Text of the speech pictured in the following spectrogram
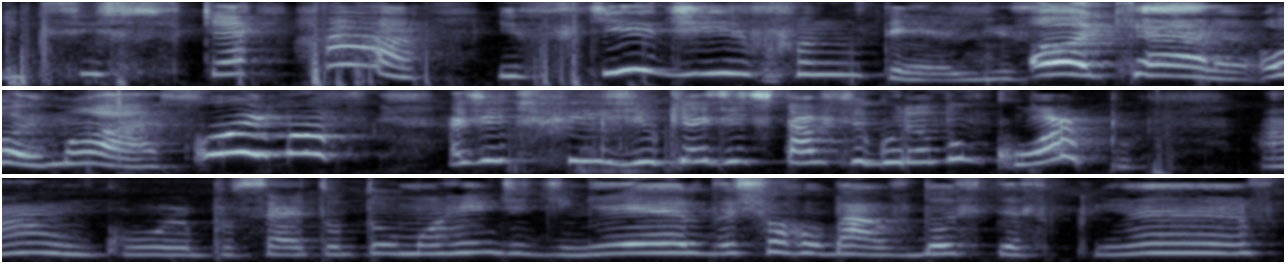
o que vocês querem? Ah, esqui de fanteles. Oi, Karen. Oi, moça. Oi, moça. A gente fingiu que a gente tava segurando um corpo. Ah, um corpo, certo. Eu tô morrendo de dinheiro. Deixa eu roubar os doces das crianças.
